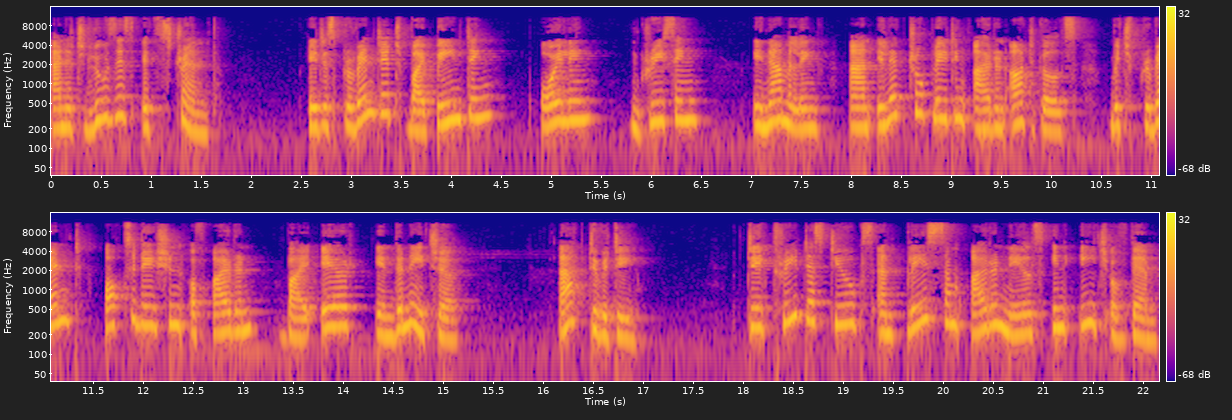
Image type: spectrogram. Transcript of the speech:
and it loses its strength. It is prevented by painting, oiling, greasing, enameling and electroplating iron articles which prevent oxidation of iron by air in the nature. Activity Take three test tubes and place some iron nails in each of them.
